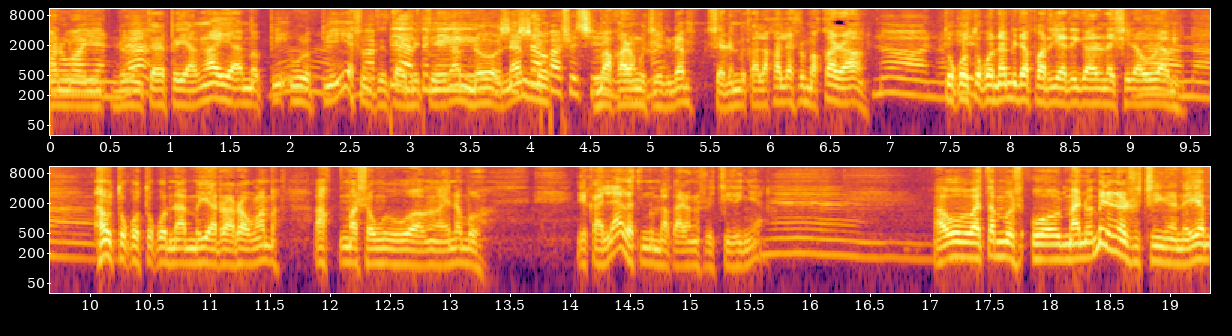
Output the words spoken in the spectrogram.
karwayan no, na. no, tapi yang ya mapi urupi ya mapi tami may no nam no cingam, makarang no? mo cingam sana mi kalakala sa makarang No, no. Tuko-tuko na mi da pariyarigan na sila uram. Na, Ang tuko-tuko na mi yararaw nga ak masang uwang nga mo. Ikalagat no makarang suci niya. Hmm. Ako bata mo o mano mi nga suci nga na yan.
